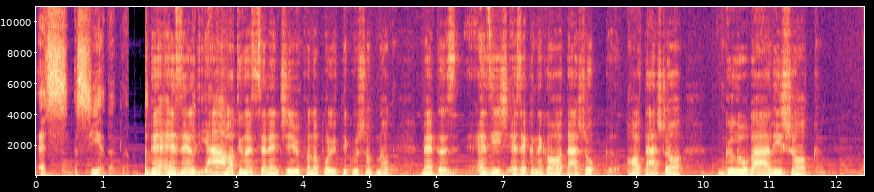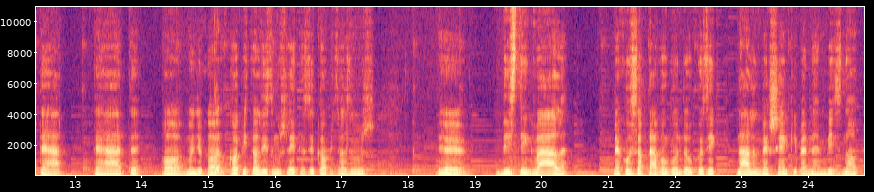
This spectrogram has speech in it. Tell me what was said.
ez, ez hihetetlen. De ezzel állati nagy szerencséjük van a politikusoknak, mert ez, ez is, ezeknek a hatások hatása globálisak. Tehát, tehát a, mondjuk a kapitalizmus, létező kapitalizmus ö, disztingvál, meg hosszabb távon gondolkozik, nálunk meg senkiben nem bíznak,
